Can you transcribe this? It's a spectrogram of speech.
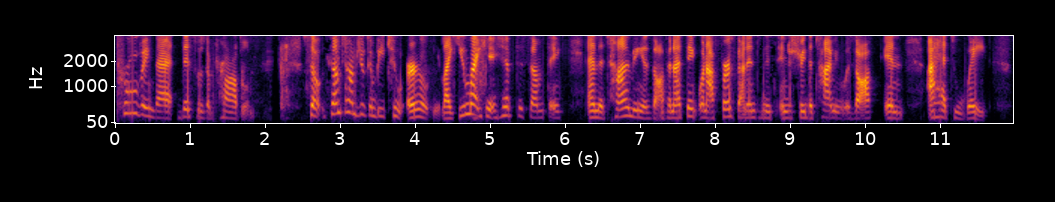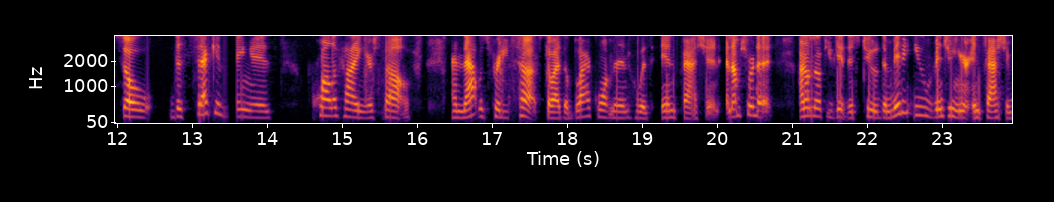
proving that this was a problem. So sometimes you can be too early. Like you might get hip to something and the timing is off. And I think when I first got into this industry, the timing was off and I had to wait. So the second thing is qualifying yourself. And that was pretty tough. So as a black woman who is in fashion, and I'm sure that I don't know if you get this too, the minute you mention you're in fashion,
